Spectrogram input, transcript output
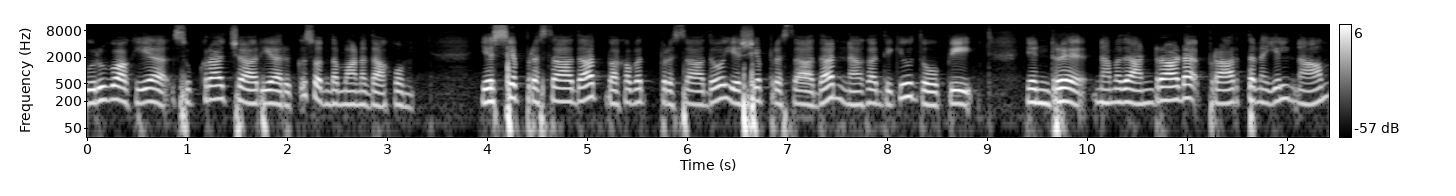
குருவாகிய சுக்ராச்சாரியாருக்கு சொந்தமானதாகும். யஷ்ய பிரசாதாத் பகவத் பிரசாதோ யஷ்ய பிரசாதா நகதிகு தோப்பி என்று நமது அன்றாட பிரார்த்தனையில் நாம்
